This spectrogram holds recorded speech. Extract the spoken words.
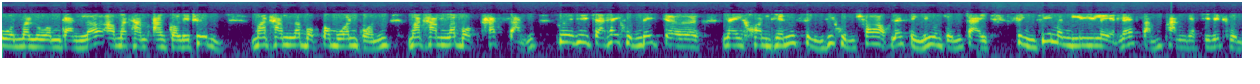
มูลมารวมกัน แล้วเอามาทำอัลกอริทึมมาทำระบบประมวลผล มาทำระบบคัดสรรเพื่อที่จะให้คุณได้เจอในคอนเทนต์สิ่งที่คุณชอบ และสิ่งที่คุณสนใจ สิ่งที่มันรีเลทและสัมพันธ์กับชีวิตคุณ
